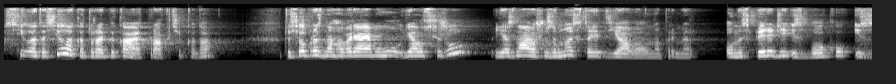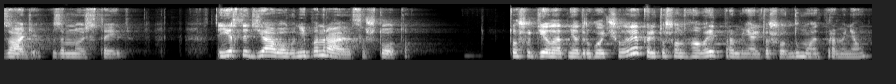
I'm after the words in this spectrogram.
Сила – это сила, которая опекает практика, да? То есть, образно говоря, я могу, я вот сижу, я знаю, что за мной стоит дьявол, например. Он и спереди, и сбоку, и сзади за мной стоит. И если дьяволу не понравится что-то, то, что делает мне другой человек, или то, что он говорит про меня, или то, что он думает про меня,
